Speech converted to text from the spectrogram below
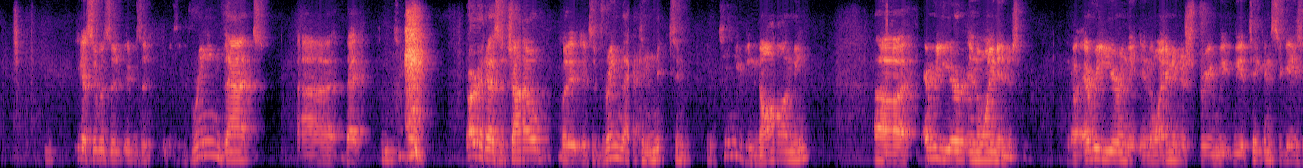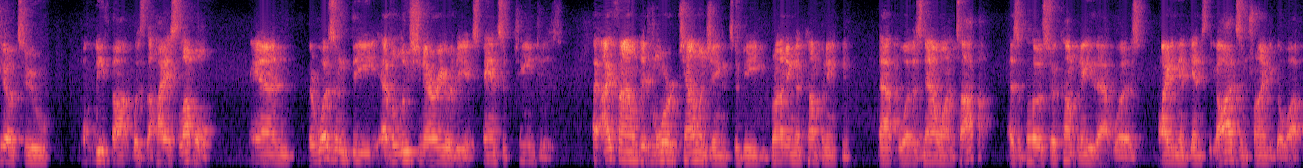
Yes, it was a it was a it was a dream that uh, that started as a child, but it, it's a dream that can, continue to gnaw on me uh, every year in the wine industry. You know, every year in the in the wine industry, we, we had taken Seghesio to what we thought was the highest level, and there wasn't the evolutionary or the expansive changes. I, I found it more challenging to be running a company that was now on top as opposed to a company that was fighting against the odds and trying to go up.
